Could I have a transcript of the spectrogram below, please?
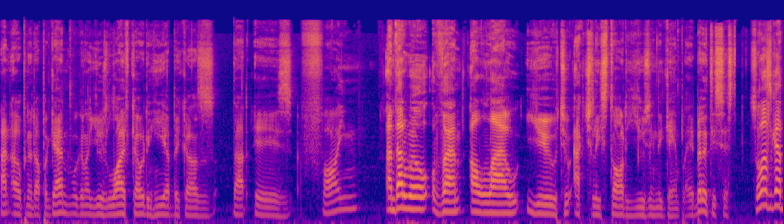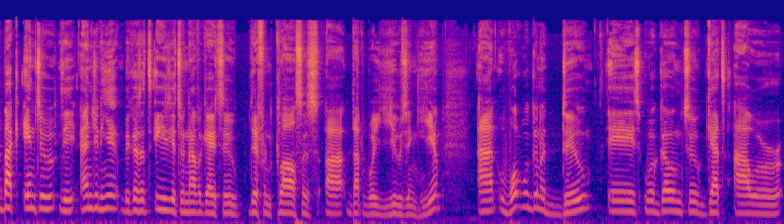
and open it up again. We're going to use live coding here because that is fine. And that will then allow you to actually start using the gameplay ability system. So let's get back into the engine here because it's easier to navigate to different classes uh, that we're using here. And what we're going to do is we're going to get our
